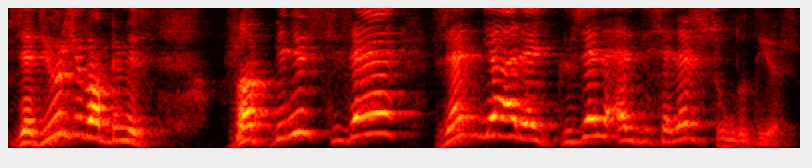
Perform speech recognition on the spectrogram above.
Bize diyor ki Rabbimiz Rabbiniz size rengarenk güzel elbiseler sundu diyor.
